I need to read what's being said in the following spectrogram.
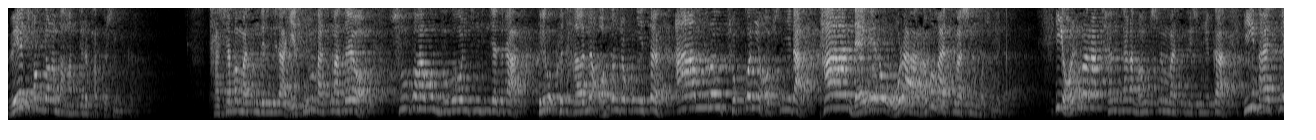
왜 성경을 마음대로 바꾸십니까? 다시 한번 말씀드립니다. 예수님은 말씀하세요. 수고하고 무거운 짐진자들아. 그리고 그 다음에 어떤 조건이 있어요? 아무런 조건이 없습니다. 다 내게로 오라 라고 말씀하시는 것입니다. 이 얼마나 감사가 넘치는 말씀이십니까? 이 말씀이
